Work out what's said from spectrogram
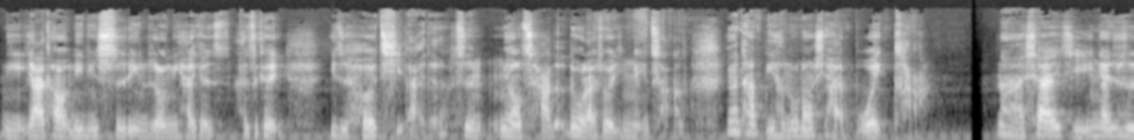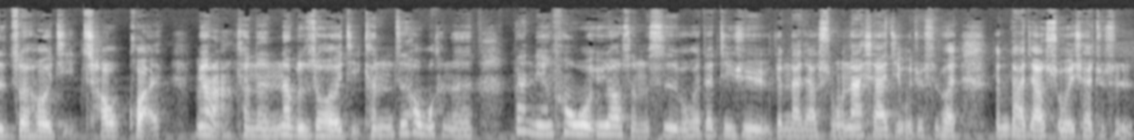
你牙套你已经适应之后，你还可以还是可以一直喝起来的，是没有差的。对我来说已经没差了，因为它比很多东西还不会卡。那下一集应该就是最后一集，超快。没有啦，可能那不是最后一集，可能之后我可能半年后我遇到什么事，我会再继续跟大家说。那下一集我就是会跟大家说一下，就是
